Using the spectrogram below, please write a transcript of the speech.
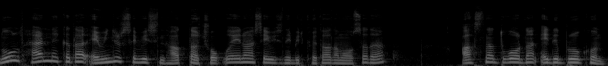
Null her ne kadar Avenger seviyesinde hatta çoklu evren seviyesinde bir kötü adam olsa da aslında doğrudan Eddie Brock'un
